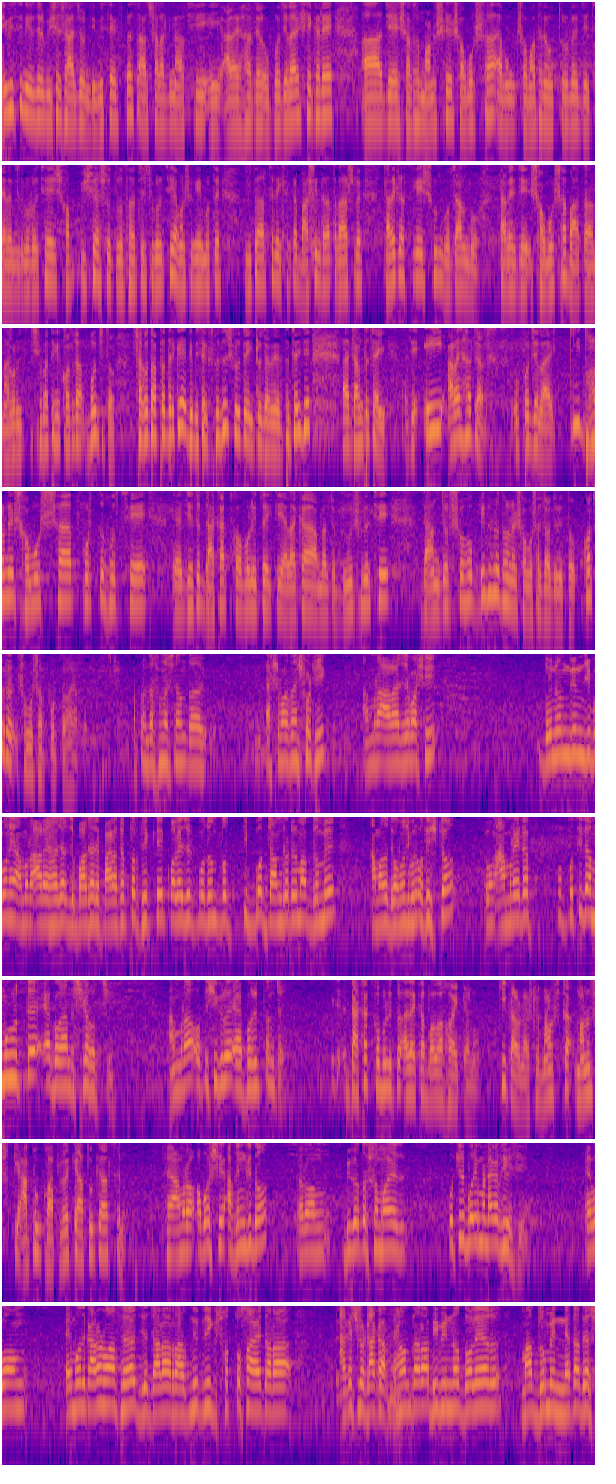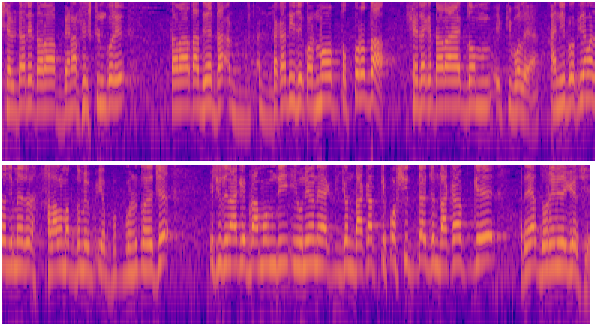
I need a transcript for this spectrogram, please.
DBC নিউজের বিশেষ আয়োজন ডিবিসি এক্সপ্রেস। আজ সারাদিন আছি এই আড়াই হাজার উপজেলায়। সেখানে যে সাধারণ মানুষের সমস্যা এবং সমাধানের উত্তরণের যে চ্যালেঞ্জগুলো রয়েছে, সব বিষয়ে আসলে তুলে ধরার চেষ্টা করেছি। আমার সঙ্গে এই মুহূর্তে যুক্ত আছেন এখানকার বাসিন্দারা। তারা আসলে তাদের কাছ থেকে শুনব, জানব তাদের যে সমস্যা বা তারা নাগরিক সেবা থেকে কতটা বঞ্চিত। স্বাগত আপনাদেরকে ডিবিসি এক্সপ্রেসের। শুরুতে একটু জানিয়ে রাখতে চাই যে জানতে চাই যে এই আড়াই হাজার উপজেলায় কি ধরনের সমস্যা পড়তে হচ্ছে? যেহেতু ডাকাত কবলিত একটি এলাকা, আমরা যতটুকু শুনেছি, যানজট সহ বিভিন্ন ধরনের সমস্যা জর্জরিত। কতটা সমস্যা পড়তে হয় আপনার? শুনেছেন একশো পার্সেন্ট সঠিক। আমরা আড়াই হাজারবাসী দৈনন্দিন জীবনে আমরা আড়াই হাজার যে বাজারে পায়রা চত্বর থেকে কলেজের পর্যন্ত তিব্বত যানজটের মাধ্যমে আমাদের জনজীবন অতিষ্ঠ এবং আমরা এটা প্রতিটা মুহূর্তে এর ভোগান্তির শিকার হচ্ছি। আমরা অতি শীঘ্রই এর চাই। ডাকাত কবলিত এলাকা বলা হয় কেন? কি কারণে? আসলে মানুষটা মানুষ কি আতঙ্ক? আপনারা কি আতঙ্কে আছেন? হ্যাঁ আমরা অবশ্যই আতঙ্কিত। কারণ বিগত সময়ে প্রচুর পরিমাণ ডাকাতি হয়েছে। এবং এর মধ্যে কারণও আছে যে যারা রাজনৈতিক সত্যসায় তারা আগে ছিল ডাকাত, এখন তারা বিভিন্ন দলের মাধ্যমে নেতাদের শেল্টারে তারা ব্যানার ফেস্টুন করে তারা তাদের ডাকাতি যে কর্মতৎপরতা সেটাকে তারা একদম কি বলে, আইনি প্রক্রিয়া মাধ্যমে হালাল মাধ্যমে ইয়ে পরিণত হয়েছে। কিছুদিন আগে ব্রাহ্মণদি ইউনিয়নে একজন ডাকাতকে, প্রসিদ্ধ একজন ডাকাতকে র্যাব ধরে নিয়ে গিয়েছে।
